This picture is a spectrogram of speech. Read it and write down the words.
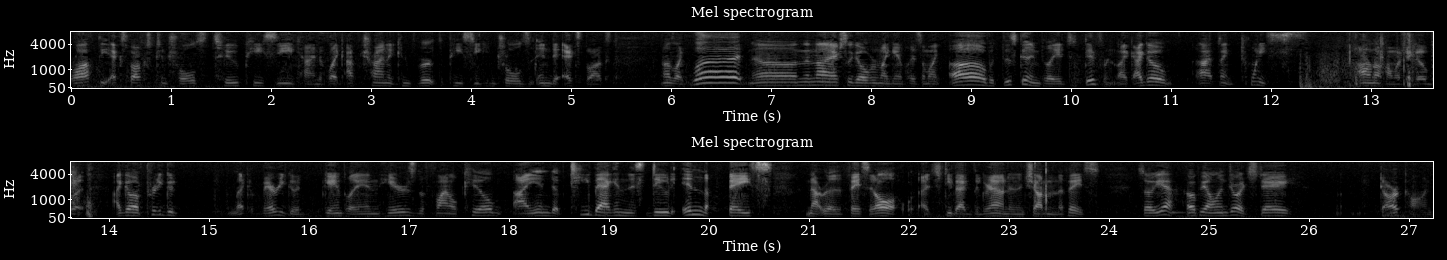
brought the Xbox controls to PC, kind of, like, I'm trying to convert the PC controls into Xbox. And I was like, what? No, and then I actually go over my gameplays, I'm like, oh, but this gameplay, it's different. Like, I go, I think, 20, I don't know how much I go, but I go a pretty good, like, a very good gameplay, and here's the final kill. I end up teabagging this dude in the face. Not really the face at all. I just teabagged the ground and then shot him in the face. So, yeah, hope y'all enjoyed. Stay Darkon.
